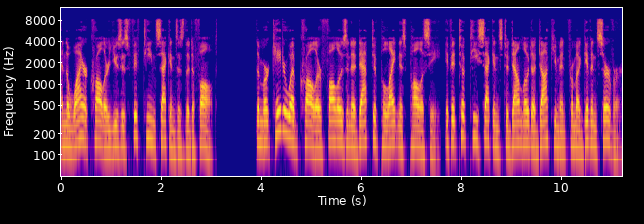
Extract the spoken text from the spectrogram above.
and the wire crawler uses 15 seconds as the default. The MercatorWeb crawler follows an adaptive politeness policy. If it took t seconds to download a document from a given server,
